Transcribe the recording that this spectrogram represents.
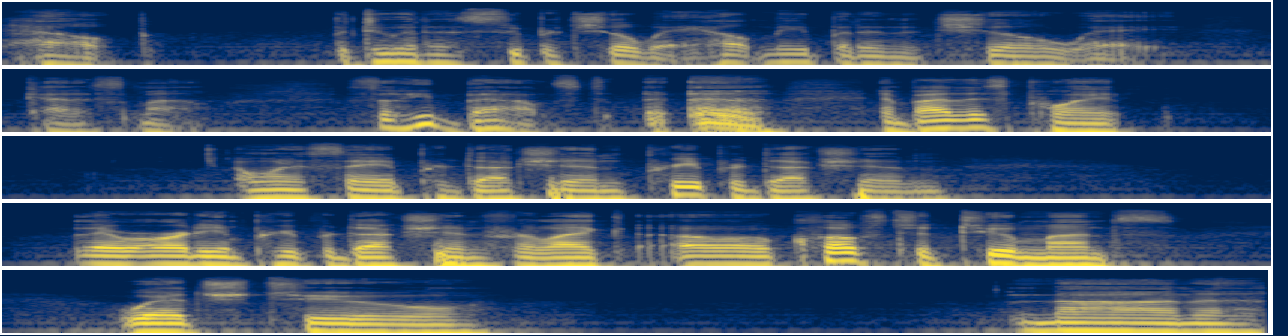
help. But do it in a super chill way. Help me, but in a chill way kind of smile. So he bounced. and by this point, I want to say production, pre production, they were already in pre production for like, oh, close to two months, which to non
